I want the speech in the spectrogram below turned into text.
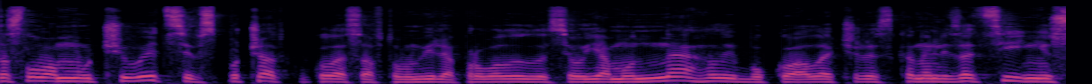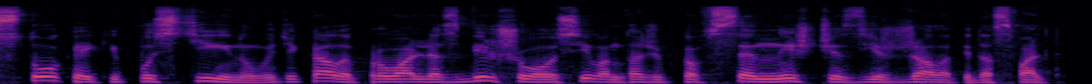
За словами очевидців, спочатку колеса автомобіля провалилися у яму не глибоко, але через каналізаційні стоки, які постійно витікали, провалля збільшувалося, і вантажівка все нижче з'їжджала під асфальт.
